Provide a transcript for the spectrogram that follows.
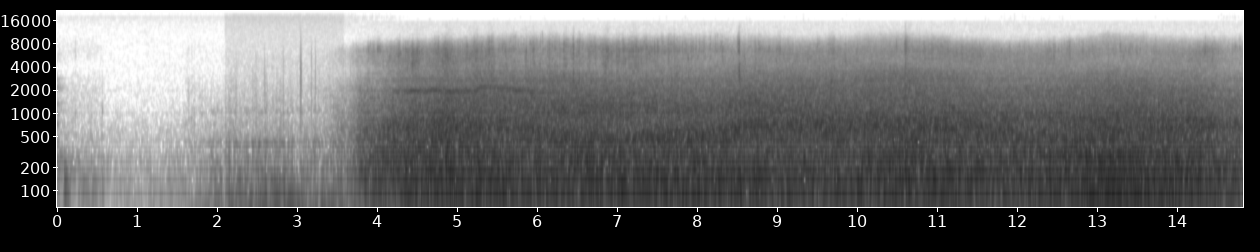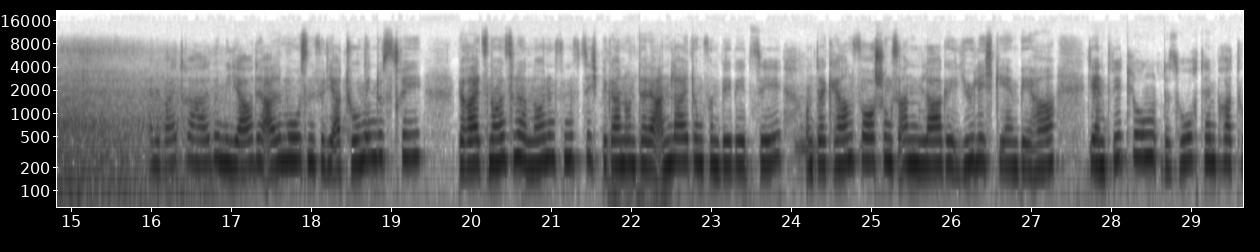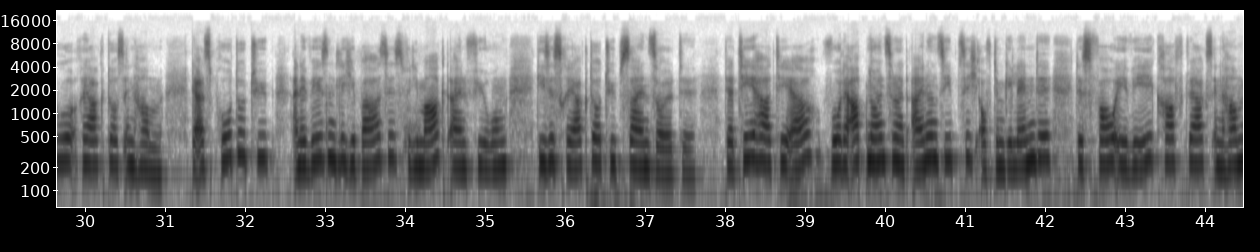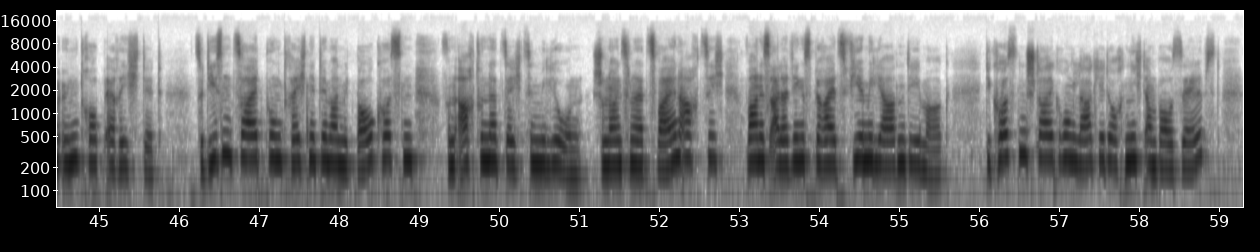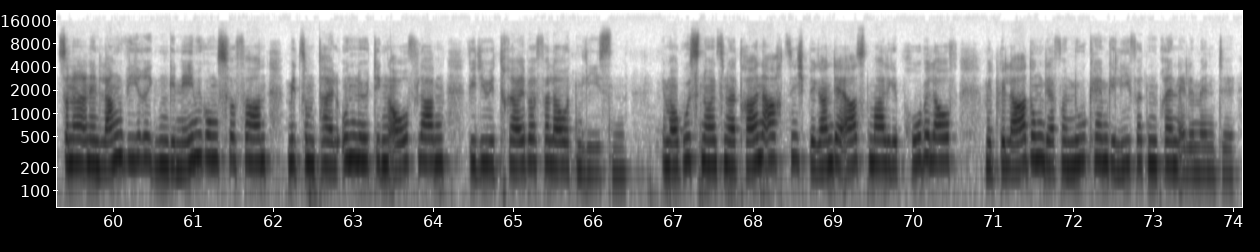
Eine weitere halbe Milliarde Almosen für die Atomindustrie Bereits 1959 begann unter der Anleitung von BBC und der Kernforschungsanlage Jülich GmbH die Entwicklung des Hochtemperaturreaktors in Hamm, der als Prototyp eine wesentliche Basis für die Markteinführung dieses Reaktortyps sein sollte. Der THTR wurde ab 1971 auf dem Gelände des VEW-Kraftwerks in Hamm-Üntrop errichtet zu diesem Zeitpunkt rechnete man mit Baukosten von 816 Millionen. Schon 1982 waren es allerdings bereits 4 Milliarden D-Mark. Die Kostensteigerung lag jedoch nicht am Bau selbst, sondern an den langwierigen Genehmigungsverfahren mit zum Teil unnötigen Auflagen, wie die Betreiber verlauten ließen. Im August 1983 begann der erstmalige Probelauf mit Beladung der von Nucam gelieferten Brennelemente.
